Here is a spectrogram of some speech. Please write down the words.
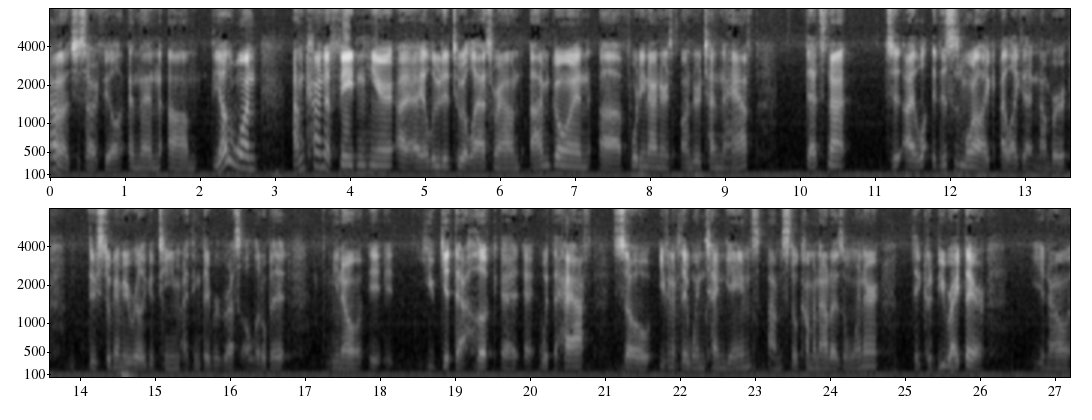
I don't know. It's just how I feel. And then um, the other one. I'm kind of fading here. I, I alluded to it last round. I'm going uh, 49ers under 10 and a half. That's not. To, I this is more like I like that number. They're still going to be a really good team. I think they regress a little bit. You know, it, it, you get that hook at, at, with the half. So even if they win 10 games, I'm still coming out as a winner. They could be right there. You know,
